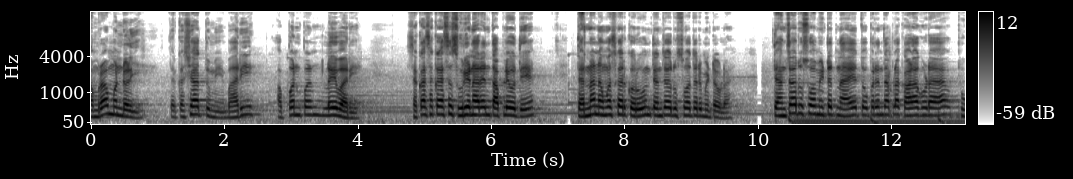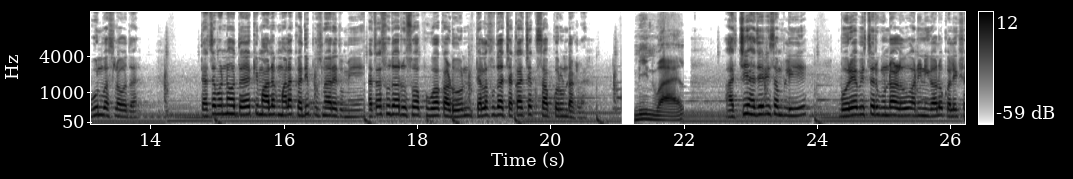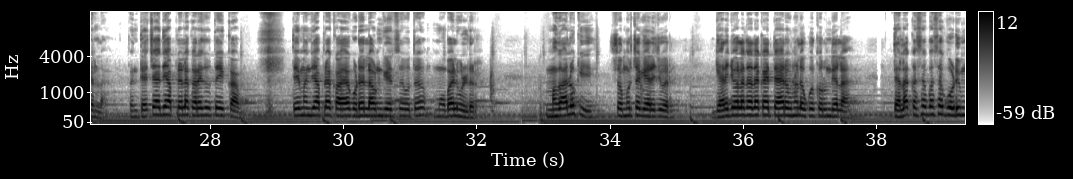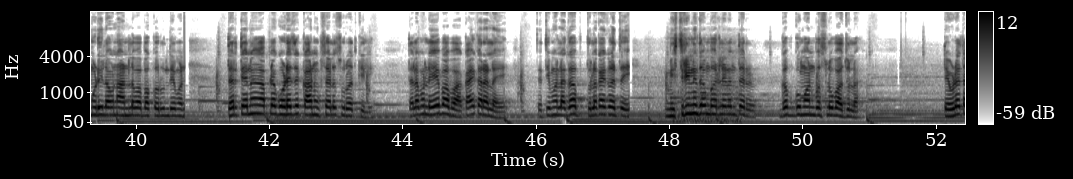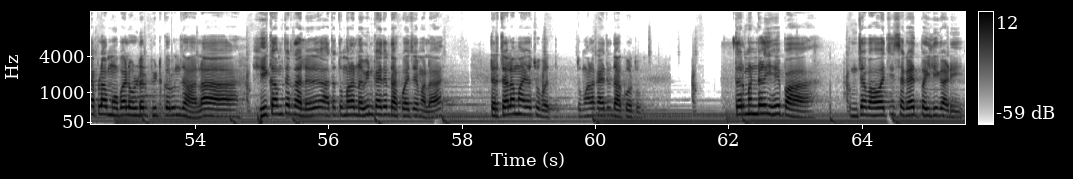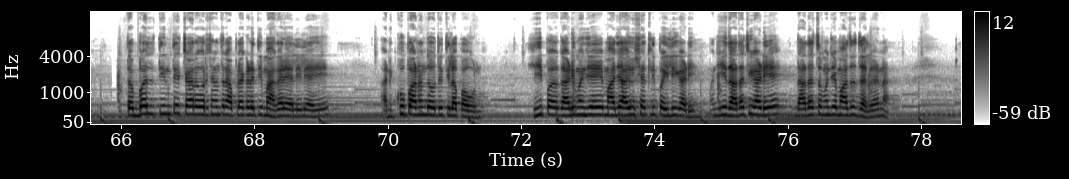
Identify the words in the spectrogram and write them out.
रामराम मंडळी तर कशा आहात तुम्ही? भारी? आपण पण लय भारी. सकाळ सकाळ असं सूर्यनारायण तापले होते. त्यांना नमस्कार करून त्यांचा रुसवा तर मिटवला. त्यांचा रुसवा मिटत नाही तोपर्यंत आपला काळा घोडा फुगून बसला होता. त्याचं म्हणणं होतं की मालक मला कधी पुसणार आहे तुम्ही? त्याचा सुद्धा रुसवा फुगा काढून त्याला सुद्धा चकाचक साफ करून टाकला. आजची हजेरी संपली. बोऱ्या बिस्तर गुंडाळू आणि निघालो कलेक्शनला पण त्याच्या आधी आपल्याला करायचं होतं एक काम. ते म्हणजे आपल्या काळ्या घोड्याला लावून घ्यायचं होतं मोबाईल होल्डर मग आलो की समोरच्या गॅरेजवर गॅरेजवाला दादा काय तयार होणं लवकर करून दिला. त्याला कसं बसं गोडीमोडी लावून आणलं बाबा करून दे म्हण. तर त्यानं आपल्या घोड्याचं कान उपसायला सुरुवात केली. त्याला म्हणलं हे बाबा काय करायला आहे तर ती म्हणला गप तुला काय कळतंय? मिस्त्रीने दम भरल्यानंतर गप गुमान बसलो बाजूला. तेवढ्यात आपला मोबाईल होल्डर फिट करून झाला. ही काम तर झालं. आता तुम्हाला नवीन काहीतरी दाखवायचं आहे मला. तर चला माझ्यासोबत तुम्हाला काय तर दाखवतो. तर मंडळी हे पहा तुमच्या भावाची सगळ्यात पहिली गाडी. तब्बल तीन ते चार वर्षानंतर आपल्याकडे ती माघारी आलेली आहे आणि खूप आनंद होतो तिला पाहून. ही प गाडी म्हणजे माझ्या आयुष्यातली पहिली गाडी. म्हणजे ही दादाची गाडी आहे. दादाचं म्हणजे माझंच झालं आहे ना?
